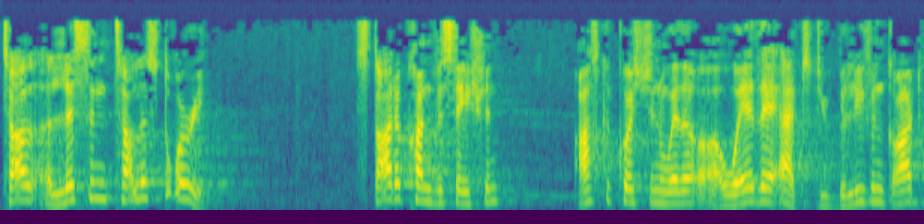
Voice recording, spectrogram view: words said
tell, listen, tell a story. Start a conversation, ask a question whether, uh, where they're at. Do you believe in God?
